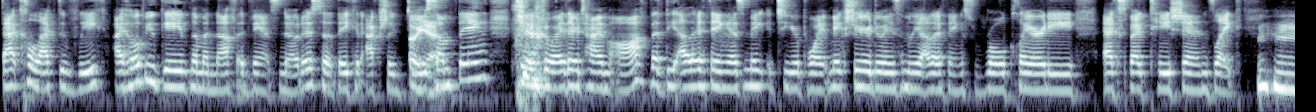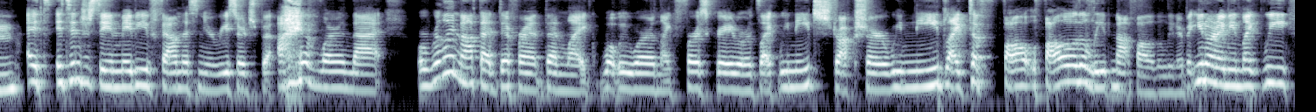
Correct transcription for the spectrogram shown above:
that collective week, I hope you gave them enough advance notice so that they could actually oh, do oh, yeah. something to enjoy their time off. But the other thing is, make to your point, make sure you're doing doing some of the other things, role clarity, expectations. Like mm-hmm. it's it's interesting. Maybe you've found this in your research, but I have learned that we're really not that different than like what we were in like first grade where it's like we need structure we need like to follow follow the lead not follow the leader but you know what i mean like we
